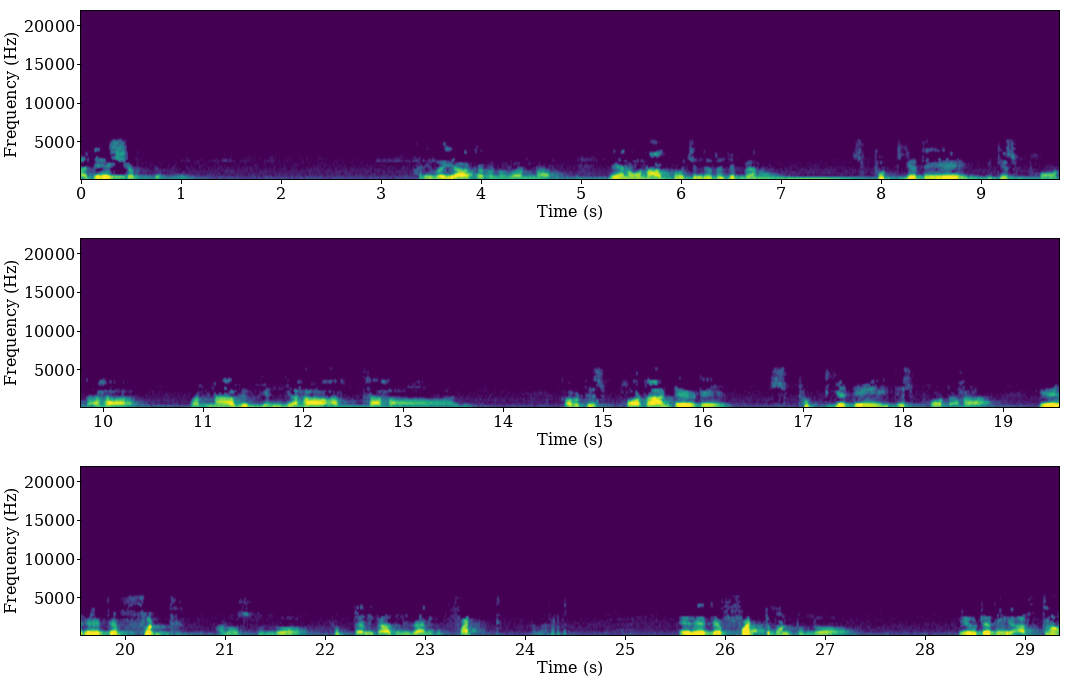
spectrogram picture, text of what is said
అదే శబ్దము అని వైయాకరణలు అన్నారు. నేను నాకు వచ్చింది ఏదో చెప్పాను. స్ఫుట్యతే ఇది స్ఫోట వర్ణాభివ్యంగ్య అర్థ అది. కాబట్టి స్ఫోట అంటే ఏమిటి? స్ఫుట్యతే ఇది స్ఫోట. ఏదైతే ఫుట్ అని వస్తుందో ఫుట్ అని కాదు నిజానికి ఫట్ అన్నారు ఏదైతే ఫట్ అంటుందో ఏమిటది? అర్థం.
